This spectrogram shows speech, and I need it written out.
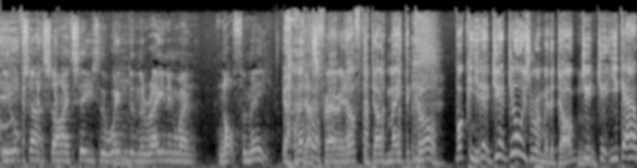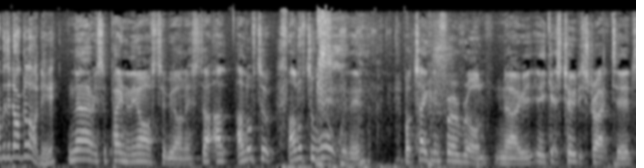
he looks outside, sees the wind and the rain, and went. Not for me. That's fair enough. The dog made the call. What can you do? Do you, do you always run with a dog? Do, you, do you get out with a dog a lot? Do you? No, it's a pain in the arse to be honest. I, I, I love to I love to walk with him, but taking him for a run, no, he, he gets too distracted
